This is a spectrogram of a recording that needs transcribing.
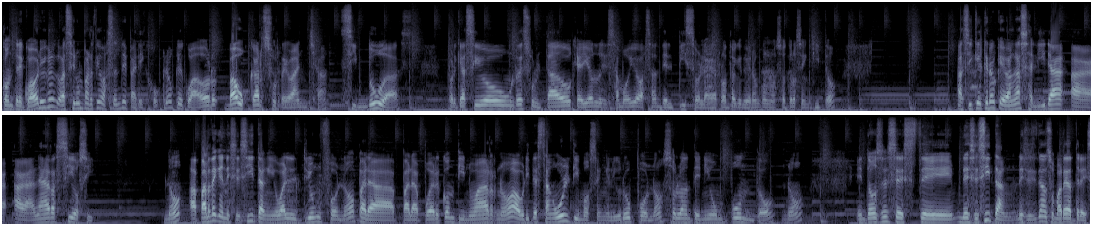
contra Ecuador yo creo que va a ser un partido bastante parejo. Creo que Ecuador va a buscar su revancha, sin dudas porque ha sido un resultado que a ellos les ha movido bastante el piso la derrota que tuvieron con nosotros en Quito. Así que creo que van a salir a, ganar sí o sí. ¿no? Aparte que necesitan igual el triunfo, ¿no? Para, para, poder continuar, ¿no? Ahorita están últimos en el grupo, ¿no? Solo han tenido un punto, ¿no? Entonces, este, necesitan, necesitan sumar de a tres,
